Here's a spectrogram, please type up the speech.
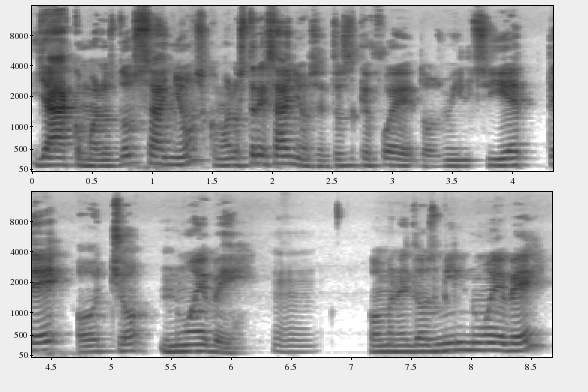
ya como a los dos años, como a los tres años, entonces, ¿qué fue? 2007, 8, 9. Como en el 2009,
